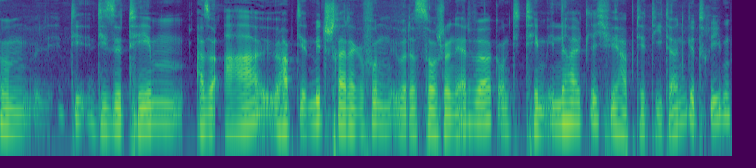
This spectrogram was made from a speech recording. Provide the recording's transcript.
ähm, die, diese Themen, also A, habt ihr Mitstreiter gefunden über das Social Network und die Themen inhaltlich, wie habt ihr die dann getrieben?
